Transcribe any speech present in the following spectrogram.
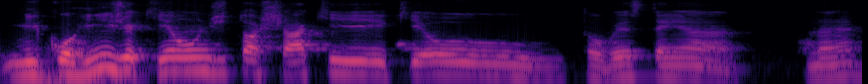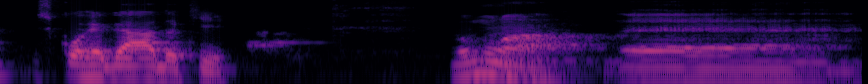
Me corrija aqui onde tu achar que, que eu talvez tenha né, escorregado aqui. Vamos lá. É...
